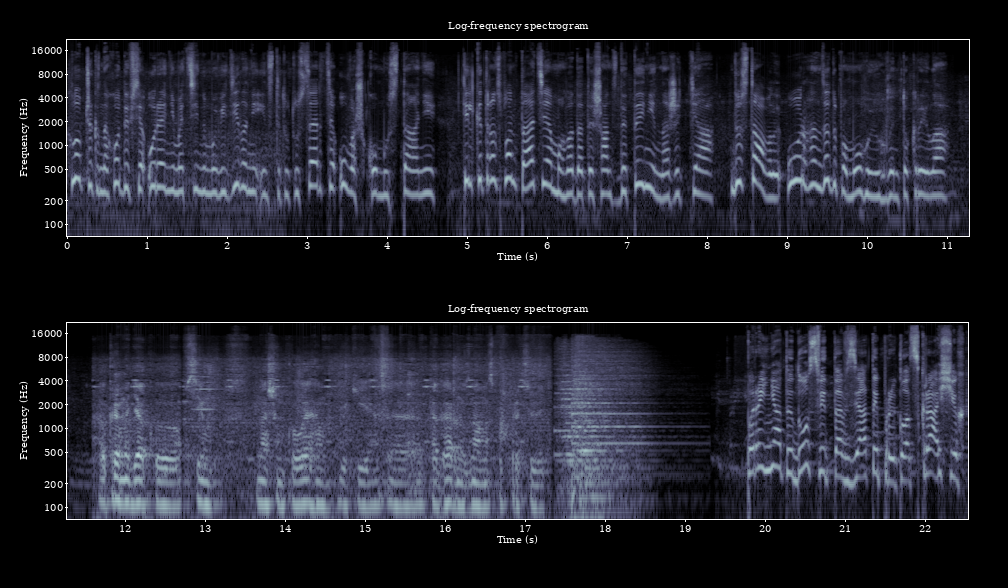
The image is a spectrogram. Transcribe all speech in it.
Хлопчик знаходився у реанімаційному відділенні інституту серця у важкому стані. Тільки трансплантація могла дати шанс дитині на життя. Доставили орган за допомогою гвинтокрила. Окремо дякую всім нашим колегам, які е, так гарно з нами співпрацюють. Перейняти досвід та взяти приклад з кращих.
